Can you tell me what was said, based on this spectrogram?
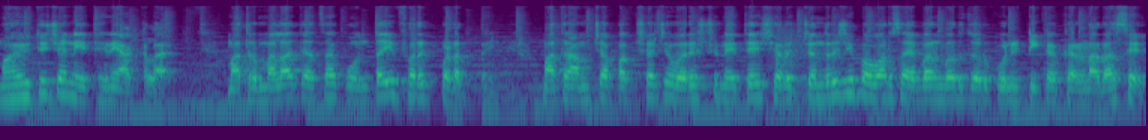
महायुतीच्या नेत्याने आखलाय. मात्र मला त्याचा कोणताही फरक पडत नाही. मात्र आमच्या पक्षाचे वरिष्ठ नेते शरदचंद्रजी पवार साहेबांवर जर कोणी टीका करणार असेल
